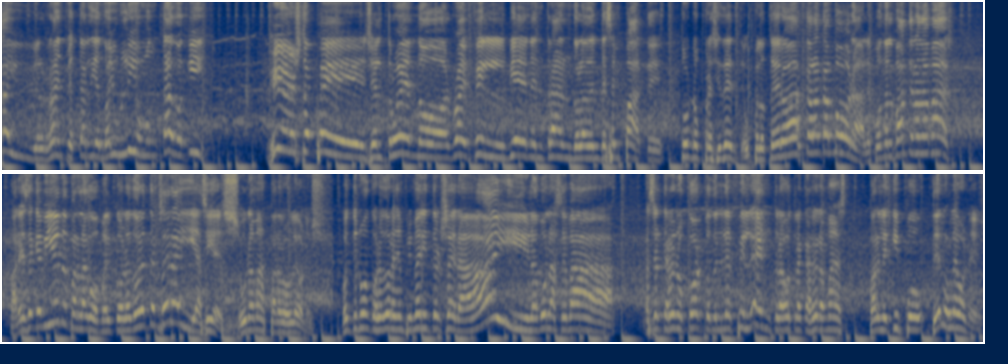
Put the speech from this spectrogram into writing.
Ay, el rancho está ardiendo. Hay un lío montado aquí. Here's the pitch. El trueno al right field viene entrando la del desempate. Turno presidente. Un pelotero hasta la tambora. Le pone el bate nada más. Parece que viene para la goma. El corredor en tercera y así es. Una más para los Leones. Continúan corredores en primera y tercera. ¡Ay! La bola se va hacia el terreno corto del left field. Entra otra carrera más para el equipo de los Leones.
